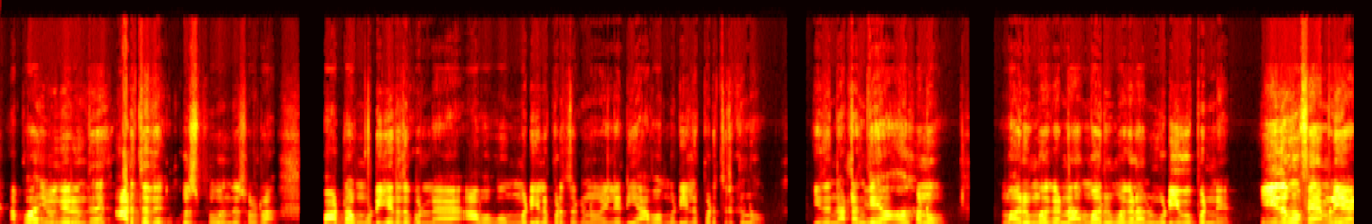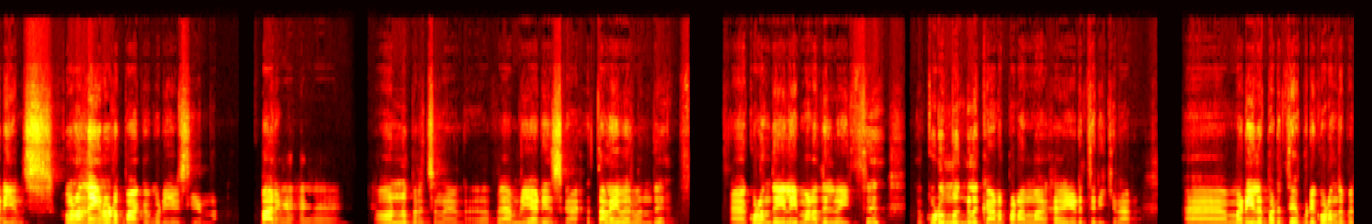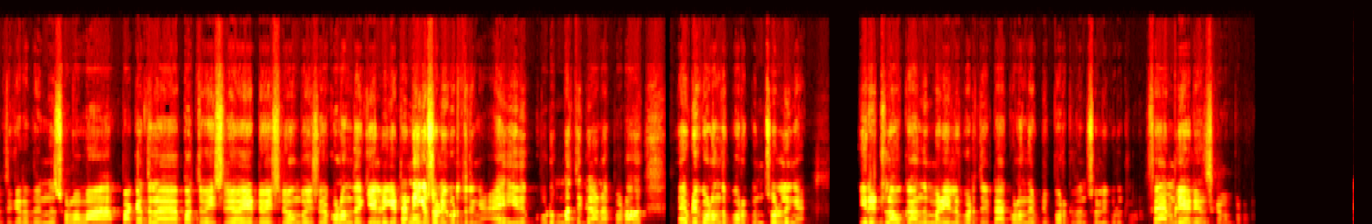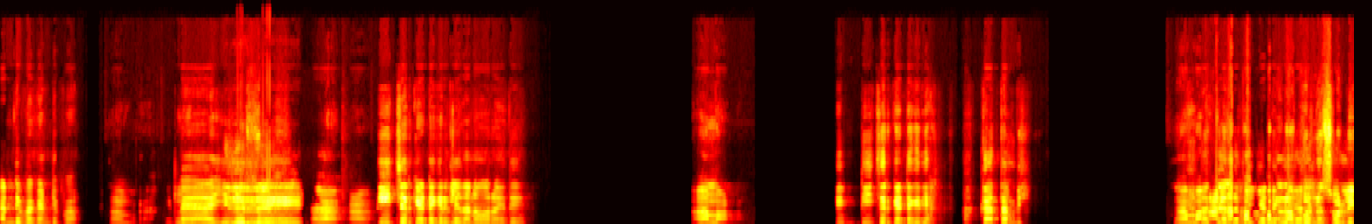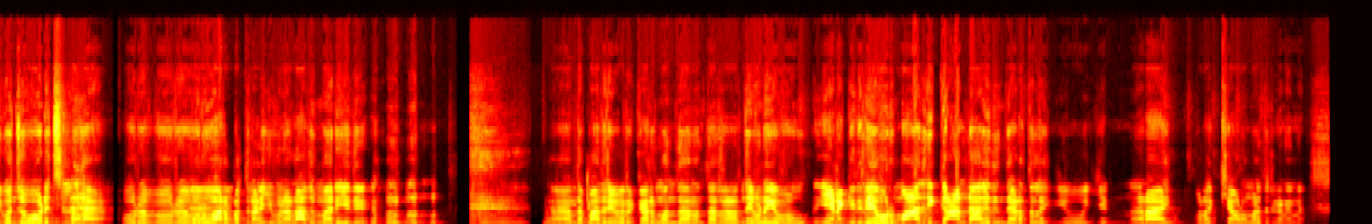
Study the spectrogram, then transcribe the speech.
அப்போ இவங்க வந்து அடுத்தது குஷ்பு வந்து சொல்றான் படம் முடியறதுக்குள்ள அவ உன் மடியில படுத்திருக்கணும். இல்ல நீ அவ மடியில படுத்திருக்கணும். இது நடந்தே ஆகணும். மருமகனா மருமகளான்னு முடிவு பண்ணு. இதுவும் ஃபேமிலி ஆடியன்ஸ் குழந்தைங்களோட பார்க்கக்கூடிய விஷயம் தான் பாருங்க ஒன்றும் பிரச்சனை இல்லை. ஃபேமிலி ஆடியன்ஸ்க்காக தலைவர் வந்து குழந்தைகளை மனதில் வைத்து குடும்பங்களுக்கான படமாக எடுத்திருக்கிறார். மடியில. படுத்து எப்படி குழந்தை பெற்றுக்கிறதுன்னு சொல்லலாம். பக்கத்துல பத்து வயசுலயோ எட்டு வயசுலயோ ஒன்பது வயசுலயோ குழந்தை கேள்வி கேட்டா நீங்க சொல்லி கொடுத்துருங்க. இது குடும்பத்துக்கான படம். எப்படி குழந்தை பிறக்குன்னு சொல்லுங்க. இருட்டில் உட்காந்து மடியில படுத்துக்கிட்டா குழந்தை எப்படி பிறக்குதுன்னு சொல்லி கொடுக்கலாம். ஃபேமிலி ஆடியன்ஸ்க்கான படம். கண்டிப்பா கண்டிப்பா. ஆமா. இல்ல இது. டீச்சர் கேட்டகரியில தானே வரும் இது? ஆமா. டீச்சர் கேட்டகரியா அக்கா தம்பி. ஆமா அண்ணா? லவ்னு சொல்லி கொஞ்சம் ஓடிச்சுல? ஒரு ஒரு ஒரு. வாரம் பத்து நாளைக்கு முன்னால அது மாதிரி இது. அந்த மாதிரி ஒரு கருமந்தனத்தர் வந்து இவனுக்கு எனக்கு இதுலயே ஒரு மாதிரி காண்டாகுது இந்த இடத்துல. ஐயோ என்னடா இவ்வளவு கேவலமா எடுத்திருக்கானுன்னு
